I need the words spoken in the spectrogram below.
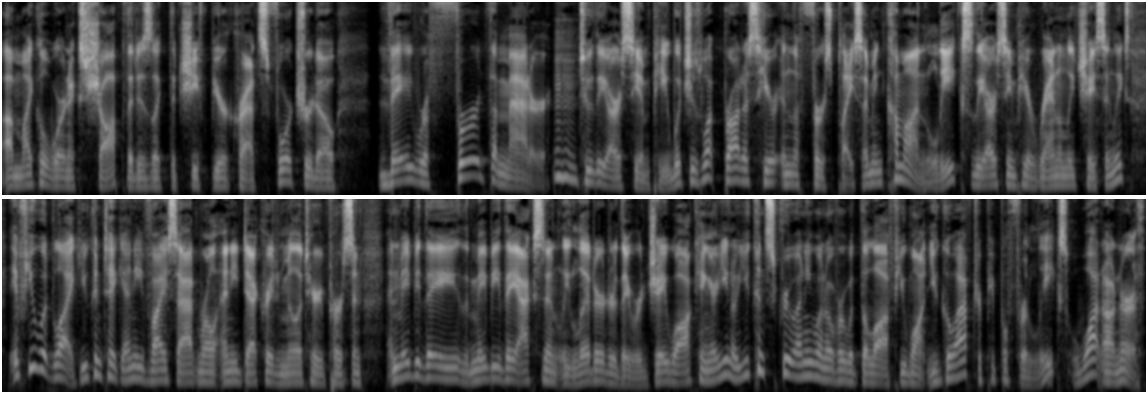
uh, Michael Wernick's shop, that is like the chief bureaucrats for Trudeau, they referred the matter mm-hmm. to the RCMP, which is what brought us here in the first place. I mean, come on, leaks. The RCMP are randomly chasing leaks. If you would like, you can take any vice admiral, any decorated military person, and maybe they maybe they accidentally littered or they were jaywalking, or you know, you can screw anyone over with the law if you want. You go after people for leaks. What on earth?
